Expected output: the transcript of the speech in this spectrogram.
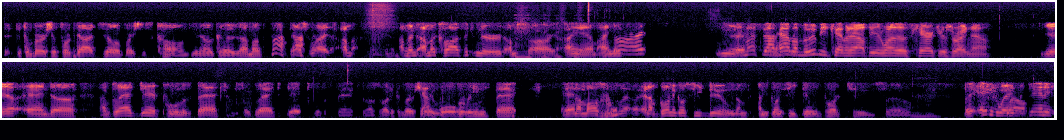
the, the commercial for Godzilla versus Kong. You know, because I'm a that's right. I'm I'm a, I'm a closet nerd. I'm sorry, I am. I know. All right. Yeah. They must not have a movie coming out with either one of those characters right now. Yeah, and uh, I'm glad Deadpool is back. I'm so glad Deadpool is back. So I saw the commercial. and Wolverine is back, and I'm also Uh-huh. glad, and I'm going to go see Dune. I'm I'm going to see Dune Part Two. So, but anyway, Well- but Danny,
